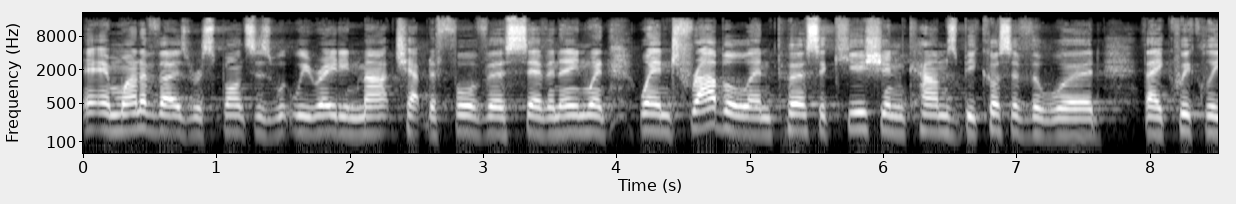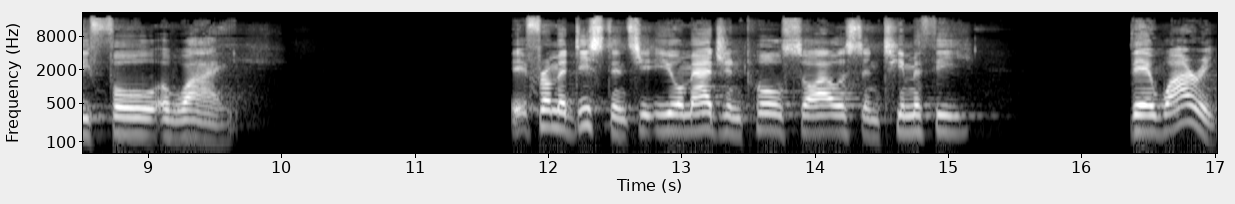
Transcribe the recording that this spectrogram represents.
And one of those responses we read in Mark chapter 4, verse 17 when, when trouble and persecution comes because of the word, they quickly fall away. From a distance, you, imagine Paul, Silas, and Timothy, they're worried.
